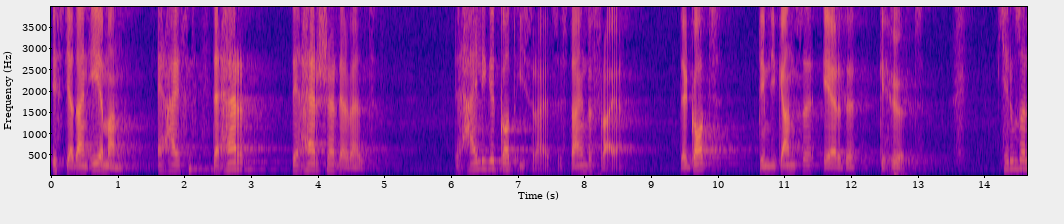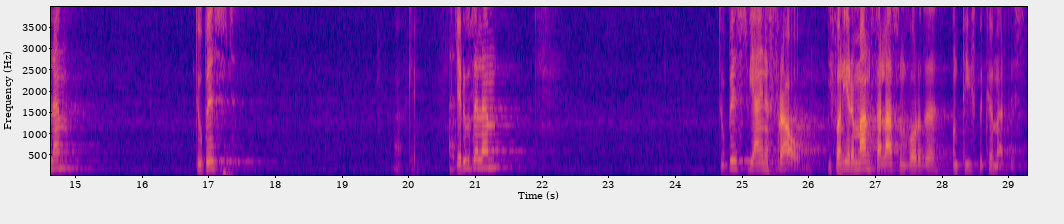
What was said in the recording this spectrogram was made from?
ist ja dein Ehemann. Er heißt der Herr, der Herrscher der Welt. Der heilige Gott Israels ist dein Befreier. Der Gott, dem die ganze Erde gehört. Jerusalem, du bist. Okay. Jerusalem, Du bist wie eine Frau, die von ihrem Mann verlassen wurde und tief bekümmert ist.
